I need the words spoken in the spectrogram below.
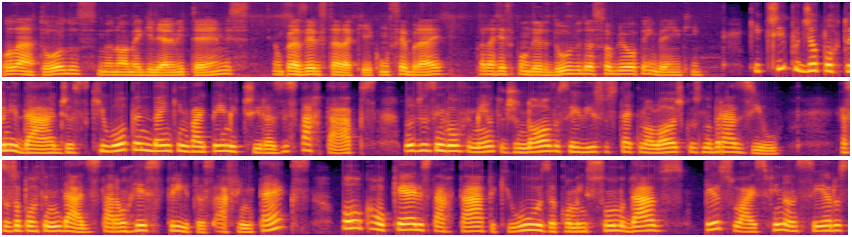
Olá a todos, meu nome é Guilherme Temes. É um prazer estar aqui com o Sebrae para responder dúvidas sobre o Open Banking. Que tipo de oportunidades que o Open Banking vai permitir às startups no desenvolvimento de novos serviços tecnológicos no Brasil? Essas oportunidades estarão restritas a fintechs ou qualquer startup que usa como insumo dados pessoais financeiros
